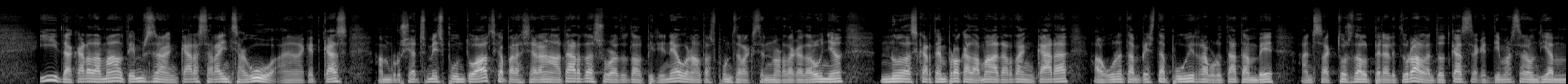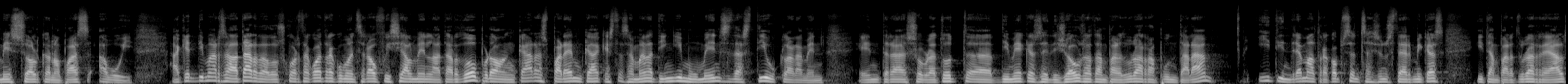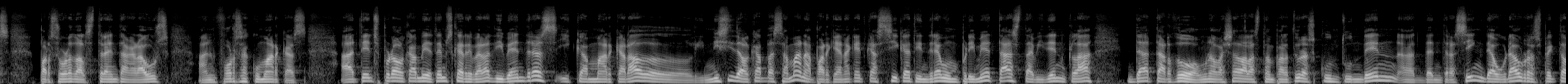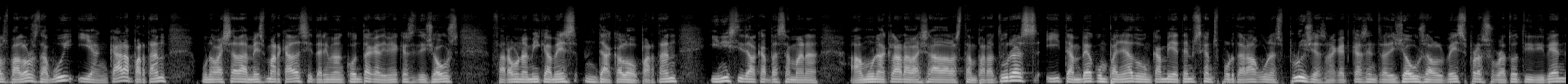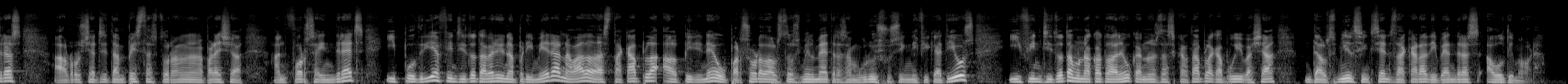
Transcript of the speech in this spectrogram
i de cara a demà el temps encara serà insegur, en aquest cas amb ruixats més puntuals que apareixeran a la tarda, sobretot al Pirineu, en altres punts de l'extrem nord de Catalunya. No descartem, però, que demà a la tarda encara alguna tempesta pugui rebrotar també en sectors del peralitoral. En tot cas, aquest dimarts serà un dia més sol que no pas avui. Aquest dimarts a la tarda, a dos quarts de quatre, començarà oficialment la tardor, però encara esperem que aquesta setmana tingui moments d'estiu, clarament. Entre, sobretot, eh, dimecres i dijous, la temperatura repuntarà apuntará i tindrem altre cop sensacions tèrmiques i temperatures reals per sobre dels 30 graus en força comarques. Atents, però, al canvi de temps que arribarà divendres i que marcarà l'inici del cap de setmana, perquè en aquest cas sí que tindrem un primer tast evident clar de tardor, una baixada de les temperatures contundent eh, d'entre 5 i 10 graus respecte als valors d'avui i encara, per tant, una baixada més marcada si tenim en compte que dimecres i dijous farà una mica més de calor. Per tant, inici del cap de setmana amb una clara baixada de les temperatures i també acompanyada acompanyada d'un canvi de temps que ens portarà algunes pluges, en aquest cas entre dijous al vespre, sobretot i divendres, els ruixats i tempestes tornaran a aparèixer en força indrets i podria fins i tot haver-hi una primera nevada destacable al Pirineu, per sobre dels 2.000 metres amb gruixos significatius i fins i tot amb una cota de neu que no és descartable que pugui baixar dels 1.500 de cara a divendres a última hora.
